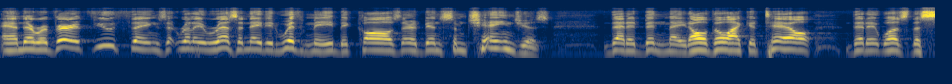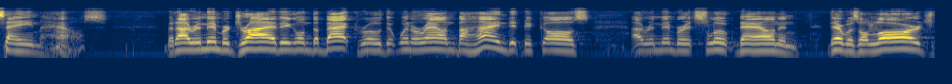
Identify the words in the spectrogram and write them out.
And there were very few things that really resonated with me because there had been some changes that had been made, although I could tell that it was the same house. But I remember driving on the back road that went around behind it because I remember it sloped down and there was a large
